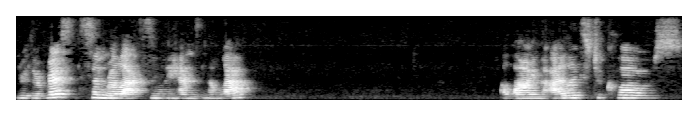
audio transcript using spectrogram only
through the wrists and relaxing the hands in the lap. Allowing the eyelids to close.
